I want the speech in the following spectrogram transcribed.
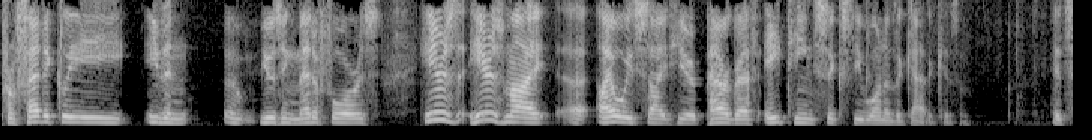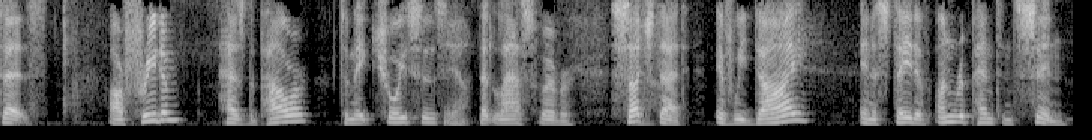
prophetically, even uh, using metaphors. Here's here's my. Uh, I always cite here paragraph eighteen sixty one of the Catechism. It says, "Our freedom has the power to make choices Yeah. that last forever, such that if we die in a state of unrepentant sin,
